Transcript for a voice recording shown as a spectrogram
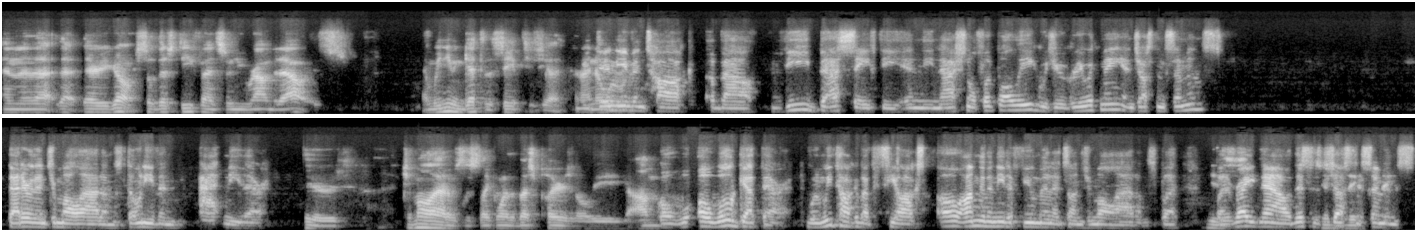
And then that that there you go. So this defense, when you round it out, is and we didn't even get to the safeties yet. And we I know didn't even talk about the best safety in the National Football League. Would you agree with me? And Justin Simmons? Better than Jamal Adams. Don't even at me there. Dude. Jamal Adams is like one of the best players in the league. I'm, oh, oh, we'll get there when we talk about the Seahawks. Oh, I'm going to need a few minutes on Jamal Adams, but yes. but right now this is Justin Simmons'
